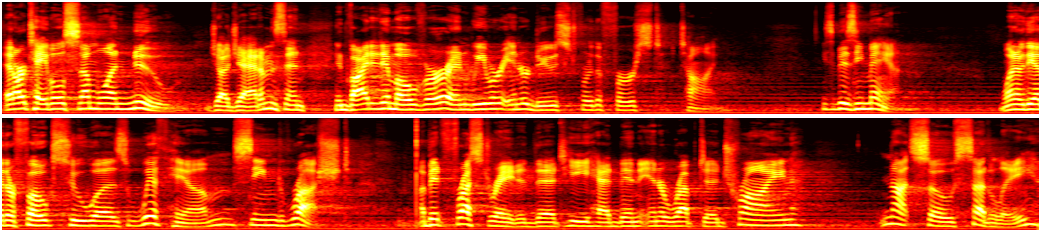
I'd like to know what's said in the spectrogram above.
At our table, someone knew Judge Adams and invited him over, and we were introduced for the first time. He's a busy man. One of the other folks who was with him seemed rushed, a bit frustrated that he had been interrupted, trying, not so subtly,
